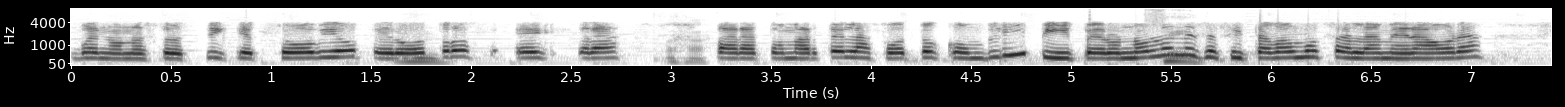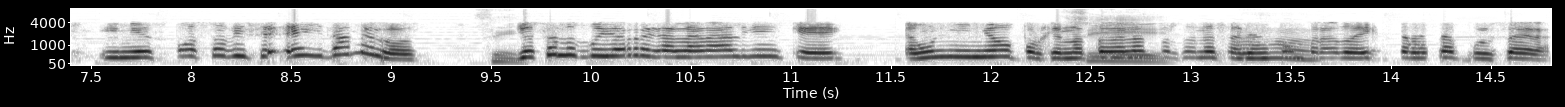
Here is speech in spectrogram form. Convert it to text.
bueno, nuestros tickets, obvio, pero otros extra para tomarte la foto con Blippi, pero no lo necesitábamos a la mera hora. Y mi esposo dice, hey, dámelos. Sí. Yo se los voy a regalar a alguien que, a un niño, porque no Sí. todas las personas habían Ajá. comprado extra esa pulsera.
